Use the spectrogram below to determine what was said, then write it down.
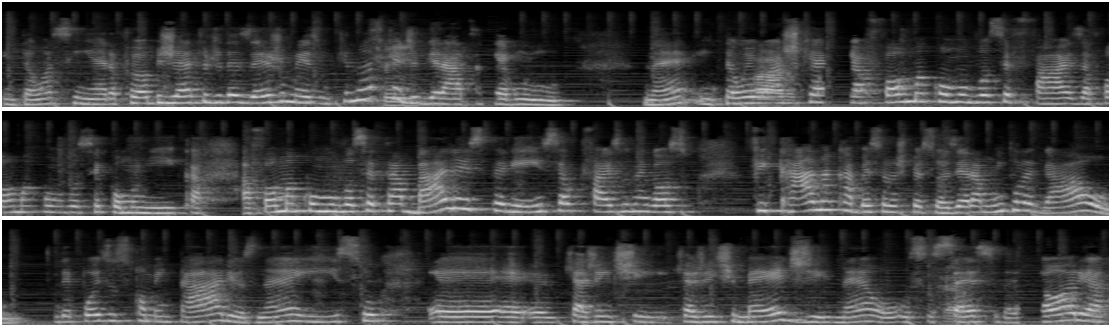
Então, assim, era, foi objeto de desejo mesmo, que não é Sim. porque é de graça que é ruim né? Então eu claro. acho que é a forma como você faz, a forma como você comunica, a forma como você trabalha a experiência é o que faz o negócio ficar na cabeça das pessoas. E era muito legal depois os comentários, né? E isso é, é, que a gente que a gente mede, né? O, o sucesso é. da história,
